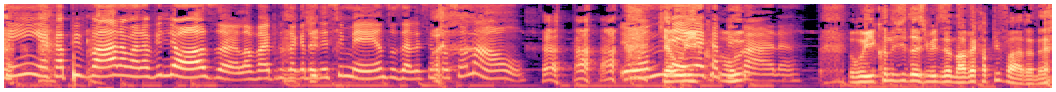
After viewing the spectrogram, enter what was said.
sim, a capivara maravilhosa. Ela vai pros agradecimentos, ela é sensacional. Eu amei Que é a capivara. O, o ícone de 2019 é a capivara, né?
